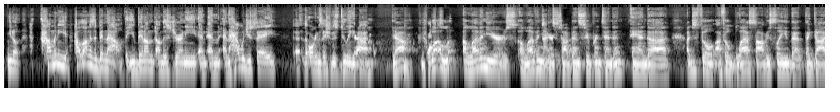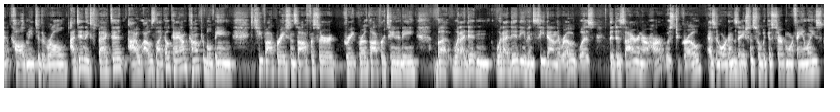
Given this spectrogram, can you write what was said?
You know, how many, how long has it been now that you've been on on this journey, and and and how would you say uh, the organization is doing yeah. Now? Yeah. Well, 11 years, 11 nice. years I've been superintendent and uh, I just feel, I feel blessed, obviously, that, that God called me to the role. I didn't expect it. I, I was like, okay, I'm comfortable being chief operations officer, great growth opportunity. But what I didn't, what I did even see down the road was the desire in our heart was to grow as an organization mm-hmm. so we could serve more families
